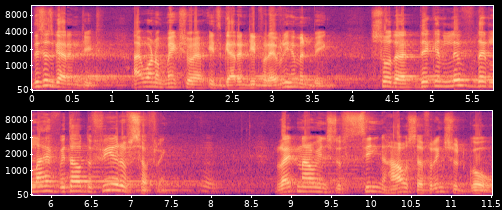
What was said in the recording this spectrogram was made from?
This is guaranteed. I want to make sure it's guaranteed for every human being so that they can live their life without the fear of suffering. Hmm. Right now, instead of seeing how suffering should go,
